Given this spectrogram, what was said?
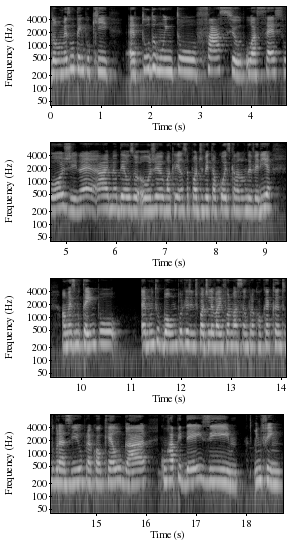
do mesmo tempo que é tudo muito fácil o acesso hoje né? Ai meu Deus hoje uma criança pode ver tal coisa que ela não deveria. Ao mesmo tempo é muito bom porque a gente pode levar informação para qualquer canto do Brasil para qualquer lugar com rapidez e enfim,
